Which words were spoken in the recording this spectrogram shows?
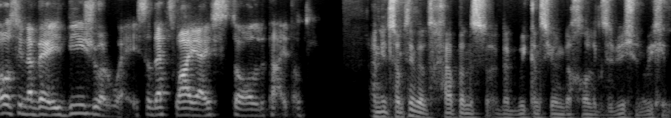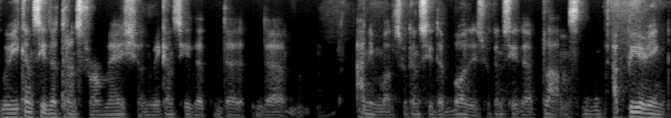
also in a very visual way. So that's why I stole the title. And it's something that happens that we can see in the whole exhibition. We, we can see the transformation. We can see the, the, the animals. We can see the bodies. We can see the plants appearing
